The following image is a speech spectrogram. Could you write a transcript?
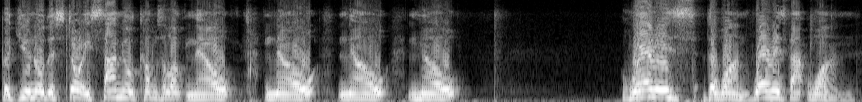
But you know the story. Samuel comes along. No, no, no, no. Where is the one? Where is that one?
